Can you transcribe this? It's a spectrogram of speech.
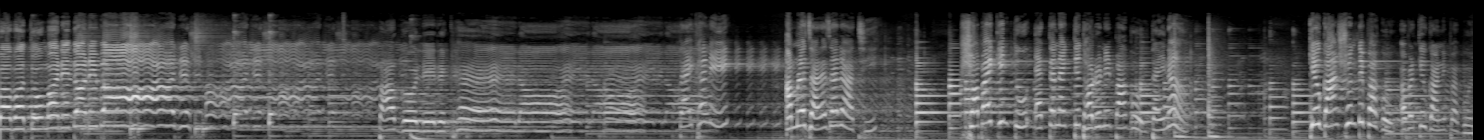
বাবা তোমার দরবার। সাজ সাজ পাগলের খেলা। তাইখানে আমরা যারা যারা আছি, সবাই কিন্তু একটা না একটা ধরনের পাগল, তাই না? কেউ গান শুনতে পাগল, আবার কেউ গানে পাগল,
